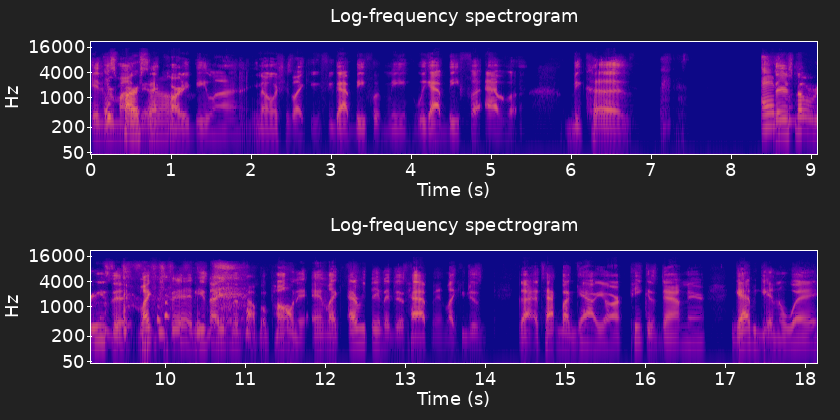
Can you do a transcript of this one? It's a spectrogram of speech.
it. It It's reminds me personal. of that Cardi B line, you know, where she's like, "If you got beef with me, we got beef forever," because and there's no reason. Like you said, he's not even the top opponent, and like everything that just happened, like you just got attacked by Galliard, Pieck is down there, Gabi getting away,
